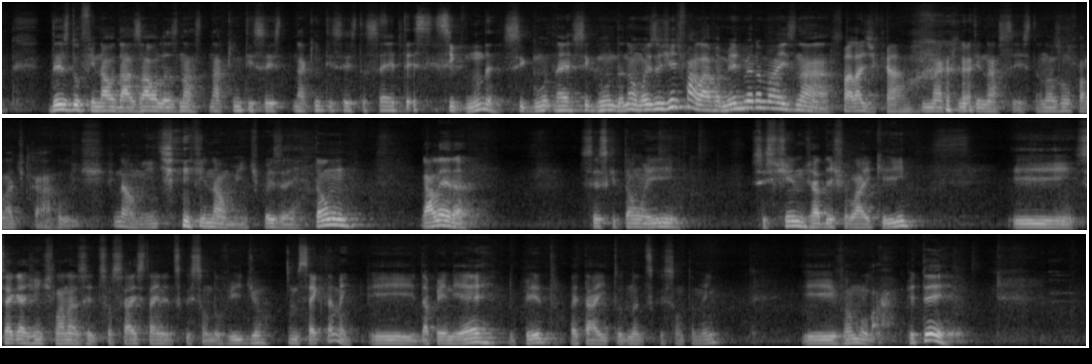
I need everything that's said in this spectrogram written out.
desde o final das aulas na, na, quinta, e sexta, na quinta e sexta série. Segunda? Segunda, é, segunda. Não, mas a gente falava mesmo, era mais na, Falar de carro. na quinta e na sexta. Nós vamos falar de carro hoje. Finalmente. Finalmente, pois é. Então, galera, vocês que estão aí assistindo, já deixa o like aí. E segue a gente lá nas redes sociais, está aí na descrição do vídeo. Me segue também. E da PNR, do Pedro, vai estar aí tudo na descrição também. E vamos lá. PT,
